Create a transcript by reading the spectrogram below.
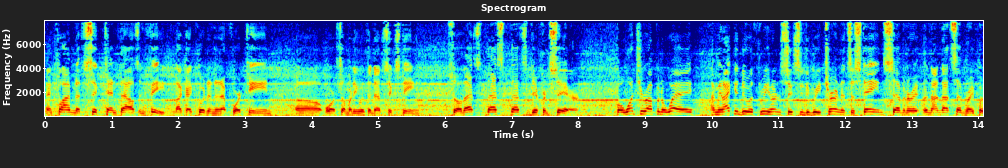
and climb to 6, 10,000 feet like I could in an F-14 uh, or somebody with an F-16. So that's, that's, that's the difference there. But once you're up and away, I mean, I can do a 360 degree turn and sustain seven or eight, not, not seven or eight, but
